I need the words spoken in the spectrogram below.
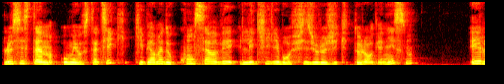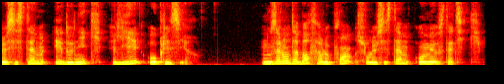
le système homéostatique qui permet de conserver l'équilibre physiologique de l'organisme, et le système hédonique lié au plaisir. Nous allons d'abord faire le point sur le système homéostatique.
